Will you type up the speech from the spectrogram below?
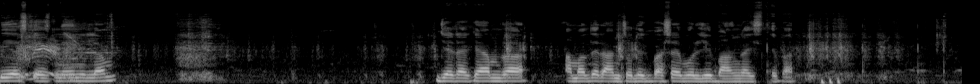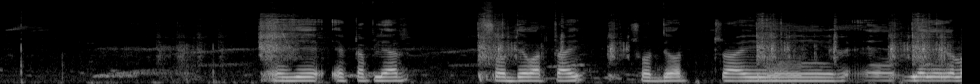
বিএস কেস নিয়ে নিলাম। যেটাকে আমরা আমাদের আঞ্চলিক ভাষায় বলি বাঙ্গা স্টেপার এই যে একটা প্লেয়ার শট দেওয়ার ট্রাই শট দেওয়ার ট্রাই লেগে গেল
